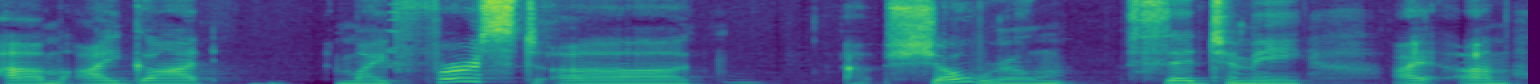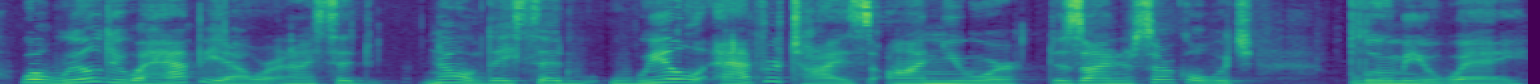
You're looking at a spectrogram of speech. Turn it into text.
um, I got my first uh, showroom said to me, I, um, well, we'll do a happy hour. And I said, no, they said, we'll advertise on your designer circle, which blew me away.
